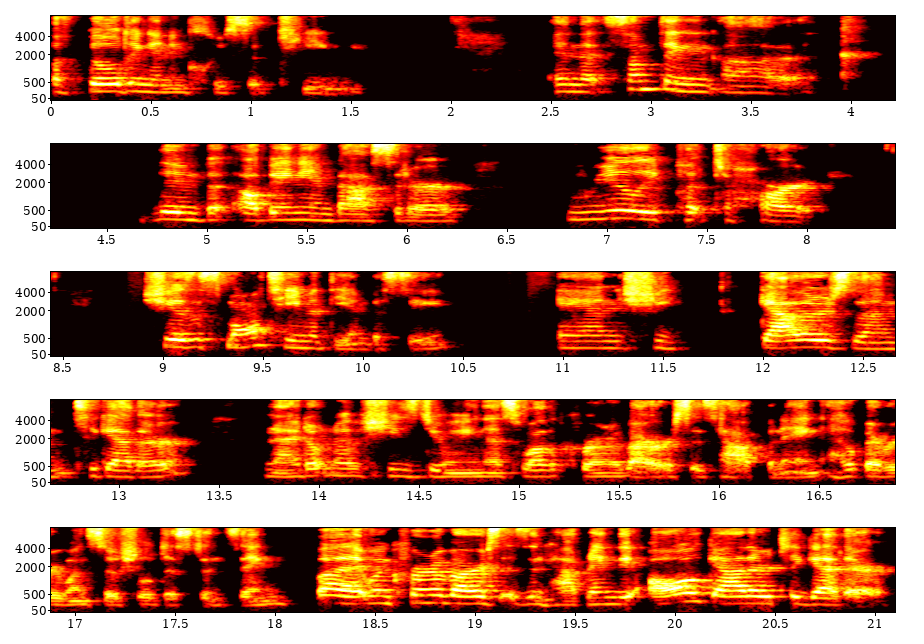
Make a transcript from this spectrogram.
of building an inclusive team and that's something uh, the albanian ambassador really put to heart she has a small team at the embassy and she gathers them together. And I don't know if she's doing this while the coronavirus is happening. I hope everyone's social distancing. But when coronavirus isn't happening, they all gather together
